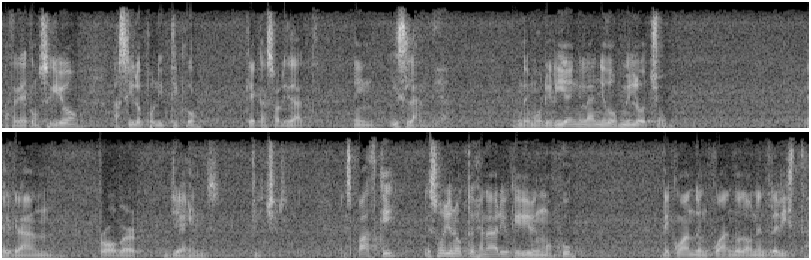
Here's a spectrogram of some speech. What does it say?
hasta que consiguió asilo político, qué casualidad, en Islandia, donde moriría en el año 2008 el gran Robert James Fischer. Spassky es hoy un octogenario que vive en Moscú. De cuando en cuando da una entrevista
